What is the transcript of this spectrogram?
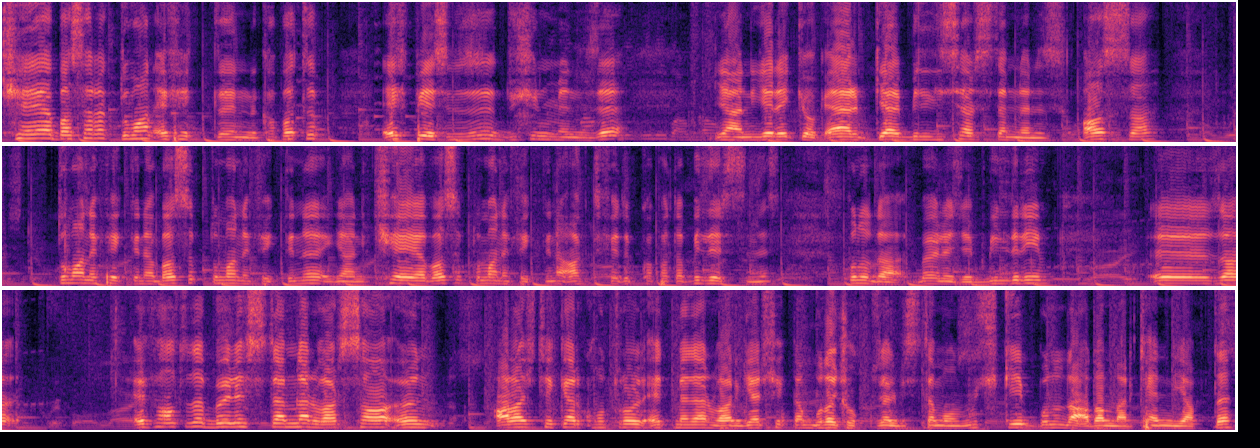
K'ye basarak duman efektlerini kapatıp FPS'inizi düşürmenize yani gerek yok. Eğer gel bilgisayar sistemleriniz azsa duman efektine basıp duman efektini yani K'ye basıp duman efektini aktif edip kapatabilirsiniz. Bunu da böylece bildireyim. Ee, za- F6'da böyle sistemler var. Sağ ön araç teker kontrol etmeler var. Gerçekten bu da çok güzel bir sistem olmuş ki bunu da adamlar kendi yaptı.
